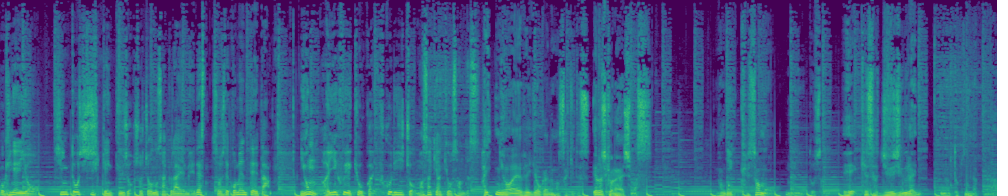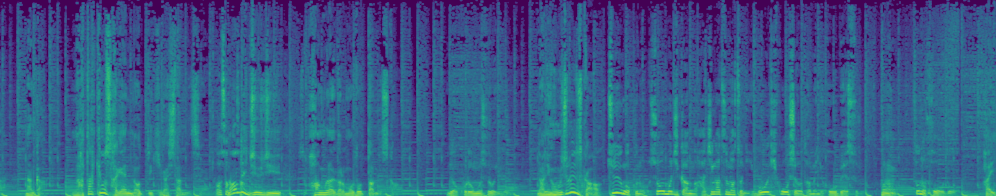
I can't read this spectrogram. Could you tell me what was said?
ごきげんよう。新投資知識研究所所長の桜井英明です。そしてコメンテーター日本 IFA 協会副理事長正木明夫さんです。はい、日本 IFA 協会の正木です。よろしくお願いします。なんか今朝も、何？どうしたの？え、今朝10時ぐらいの時になったら、なんか、また今日下げんの？って気がしたんですよ。なんで10時半ぐらいから戻ったんですか？いやこれ面白いよ。何が面白いですか？中国の商務次官が8月末に貿易交渉のために訪米する。うん。との報道はい。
